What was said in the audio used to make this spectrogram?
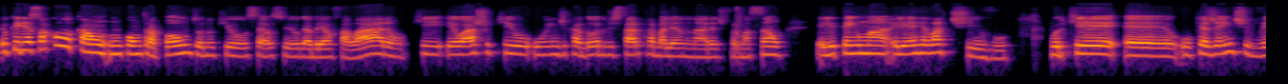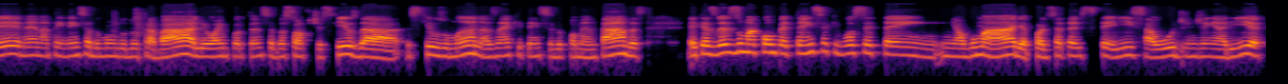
Eu queria só colocar um, um contraponto no que o Celso e o Gabriel falaram, que eu acho que o, o indicador de estar trabalhando na área de formação, ele tem uma, ele é relativo porque é, o que a gente vê né, na tendência do mundo do trabalho, a importância das soft skills, das skills humanas, né, que têm sido comentadas, é que às vezes uma competência que você tem em alguma área, pode ser até TI, saúde, engenharia,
